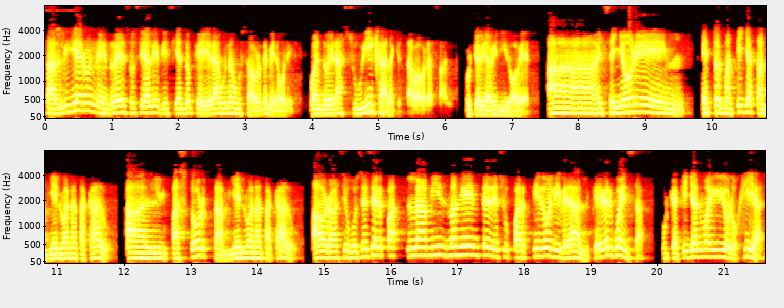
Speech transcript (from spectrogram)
salieron en redes sociales diciendo que era un abusador de menores, cuando era su hija la que estaba abrazando, porque había venido a ver. Ah, el señor eh, Héctor Mantilla también lo han atacado. Al pastor también lo han atacado. Ahora, si José Serpa, la misma gente de su partido liberal. Qué vergüenza, porque aquí ya no hay ideologías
